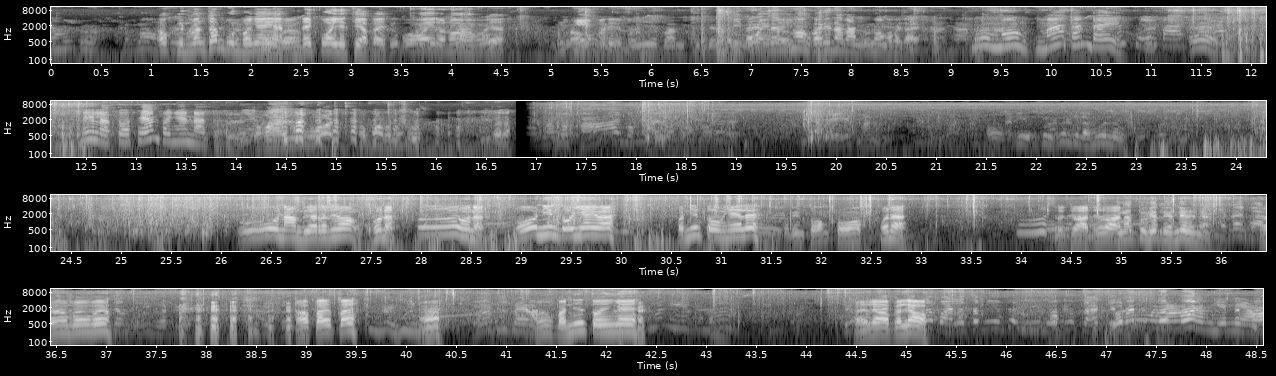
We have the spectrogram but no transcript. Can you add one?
เอาขึ้นวังทำบุญพ่อใหญ่อะเบิ่งได้ปล่อยอยากเทียบไปปล่อยแล้วเนาะเนี่ยมันแห้งเลยที่ปล่อยไปน้องเขาได้น้ำมันน้องเขาไปใส่ลุงน้องมาทันใดเออนี่แหละตัวแทนพญานาคก็ว่าอยู่เอาพ่อมานุ่ง โอ้น้ำเดือดแล้วพี่น้องคนน่ะเออคนน่ะโอ้นินตัวใหญ่ปะปนนินตัวใหญ่เลยประเด็นสองตัวคนน่ะโอ้สุดยอดสุดยอดนัดตัวเฮ็ดเรียนได้เลยเนี่ยเออเบิ่งเบิ่งเอาไปไปอะเบิ่งปนนินตัวใหญ่ไปแล้วไปแล้วเห็นแนว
